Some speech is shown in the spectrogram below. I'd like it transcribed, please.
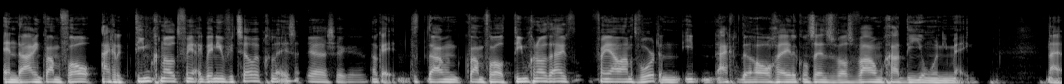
En daarin kwamen vooral eigenlijk teamgenoten van jou. Ik weet niet of je het zelf hebt gelezen. Ja, zeker. Oké, d- daarom kwamen vooral teamgenoten uit van jou aan het woord. En eigenlijk de algehele consensus was... waarom gaat die jongen niet mee? Nou,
